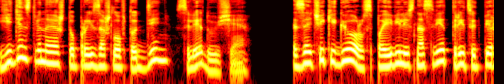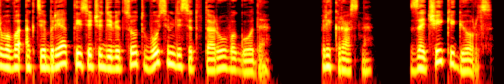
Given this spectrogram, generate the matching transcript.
Единственное, что произошло в тот день, следующее. The Cheeky Girls появились на свет 31 октября 1982 года. Прекрасно. The Cheeky Girls.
